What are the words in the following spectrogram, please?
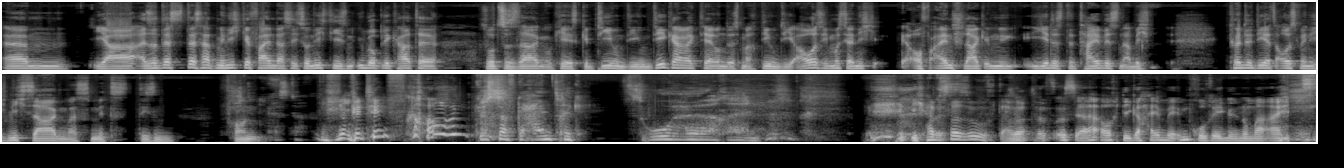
Ähm, ja, also das, das hat mir nicht gefallen, dass ich so nicht diesen Überblick hatte, sozusagen, okay, es gibt die und die und die Charaktere und das macht die und die aus. Ich muss ja nicht auf einen Schlag irgendwie jedes Detail wissen, aber ich könnte dir jetzt auswendig nicht sagen, was mit diesen Frauen. Mit den Frauen. Christoph Geheimtrick. Zuhören. Ich hab's versucht, aber Das ist ja auch die geheime Impro-Regel Nummer eins.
